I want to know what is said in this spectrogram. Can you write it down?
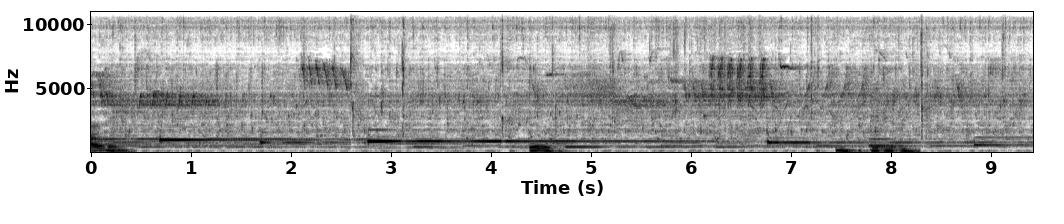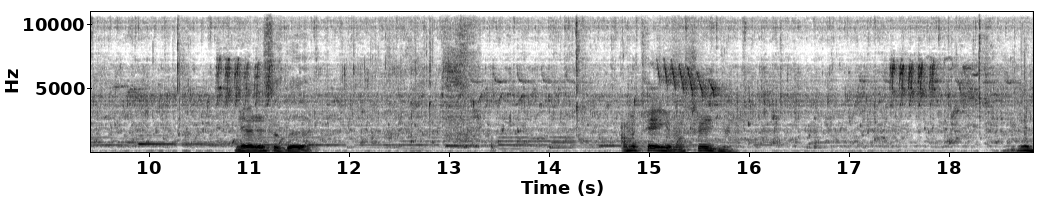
Oh. Ooh. Mm, mm. Yeah, this is good. I'm gonna tell you my seasoning. Mm.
